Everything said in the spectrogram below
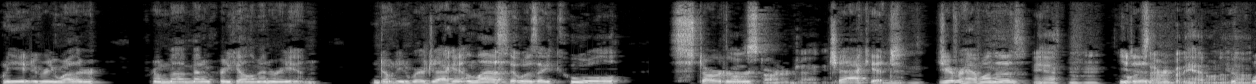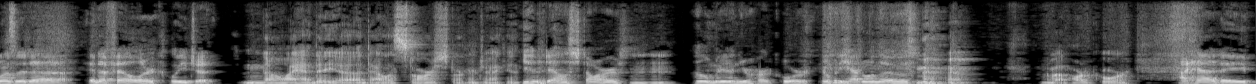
28 degree weather from uh, Meadow Creek Elementary and don't need to wear a jacket unless it was a cool starter Oh, starter jacket. jacket. Mhm. Did you ever have one of those? Yeah, hmm You did? Everybody had one of those. Was it uh, NFL or collegiate? No, I had a uh, Dallas Stars starter jacket. You had Dallas Stars? hmm Oh man, you're hardcore. Nobody had one of those. About hardcore. I had a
